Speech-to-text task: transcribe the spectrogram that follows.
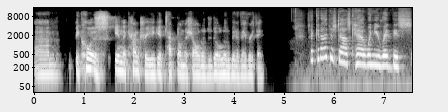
um, because in the country you get tapped on the shoulder to do a little bit of everything. So, can I just ask how, when you read this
